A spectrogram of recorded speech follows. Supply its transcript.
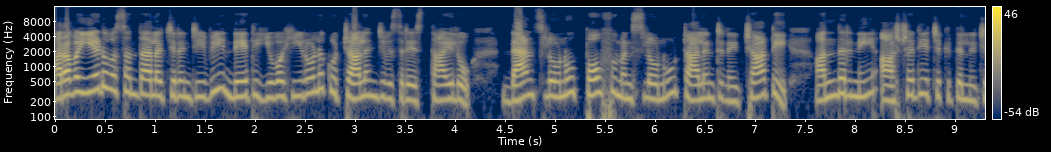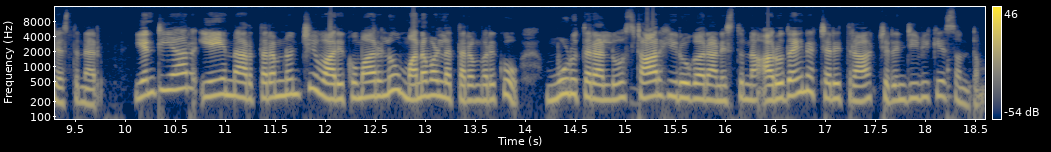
అరవై ఏడు వసంతాల చిరంజీవి నేటి యువ హీరోలకు ఛాలెంజ్ విసిరే స్థాయిలో డాన్స్లోనూ పర్ఫార్మెన్స్లోనూ టాలెంట్ని చాటి అందరినీ ఆశ్చర్యచకితుల్ని చేస్తున్నారు. ఎన్టీఆర్ ఏఎన్ఆర్ తరం నుంచి వారి కుమారులు మనవళ్ళ తరం వరకు మూడు తరాల్లో స్టార్ హీరోగా రాణిస్తున్న అరుదైన చరిత్ర చిరంజీవికే సొంతం.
